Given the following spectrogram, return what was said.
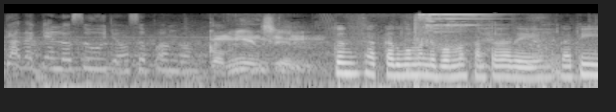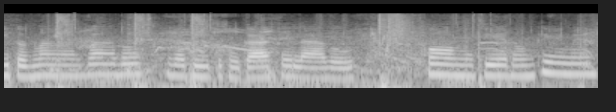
Cada quien lo suyo, supongo. Comiencen. Entonces a Catwoman le podemos cantar la de gatitos malvados, gatitos encarcelados, cometieron crimen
